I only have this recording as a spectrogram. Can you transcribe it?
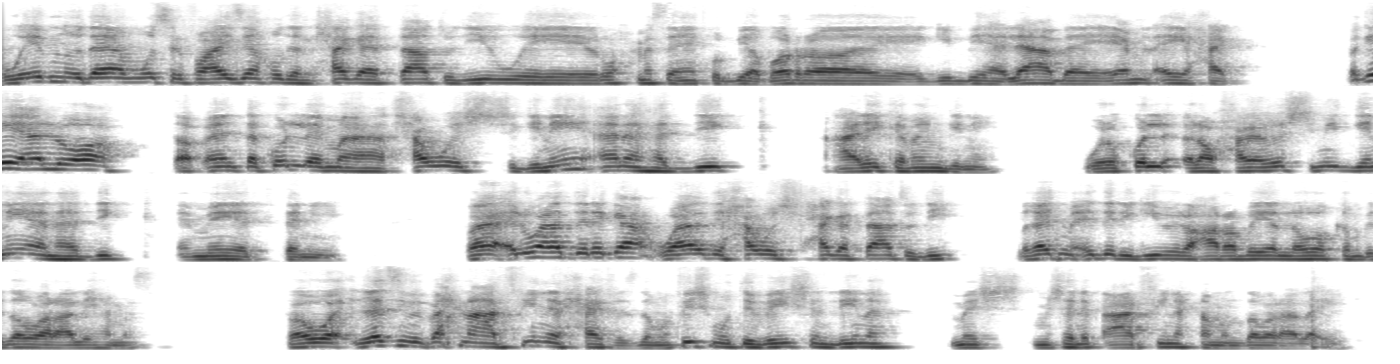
وابنه ده مسرف وعايز ياخد الحاجة بتاعته دي ويروح مثلا ياكل بيها بره يجيب بيها لعبة يعمل أي حاجة. فجاي قال له آه طب أنت كل ما هتحوش جنيه أنا هديك عليه كمان جنيه. ولكل لو حوشت 100 جنيه أنا هديك 100 تانيين. فالولد رجع وقعد يحوش الحاجة بتاعته دي لغاية ما قدر يجيب العربية اللي هو كان بيدور عليها مثلا. فهو لازم يبقى إحنا عارفين الحافز لو مفيش موتيفيشن لينا مش مش هنبقى عارفين إحنا بندور على إيه.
